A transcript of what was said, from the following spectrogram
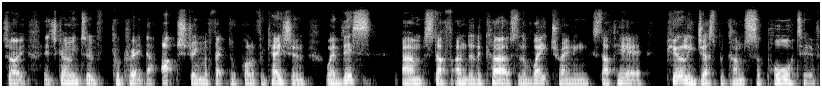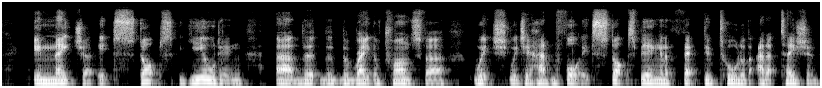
Sorry, it's going to create that upstream effect of qualification where this um, stuff under the curve, so the weight training stuff here, purely just becomes supportive in nature. It stops yielding uh, the, the the rate of transfer which which it had before. It stops being an effective tool of adaptation.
